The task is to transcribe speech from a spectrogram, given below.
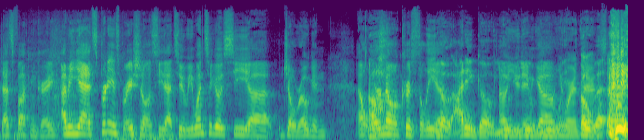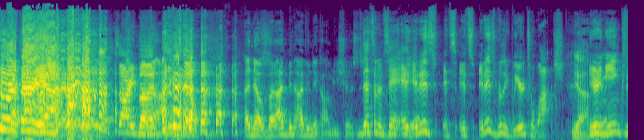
That's fucking crazy. I mean, yeah, it's pretty inspirational to see that too. We went to go see uh, Joe Rogan, uh, or Oh. no, Chris D'Elia. No, I didn't go. You, oh, you didn't go. You, went. weren't Oh, there. but- Sorry. you weren't there, yeah. Yeah, yeah, yeah. Sorry, bud. no, I didn't go. Uh, no, but I've been I've been to comedy shows. Too, That's what I'm saying. but, It, it yeah. It's it's it is really weird to watch. Yeah. You know what I mean? Because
